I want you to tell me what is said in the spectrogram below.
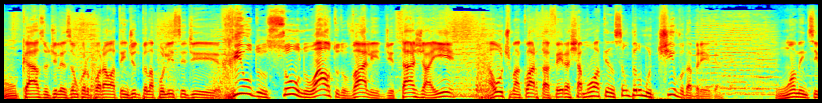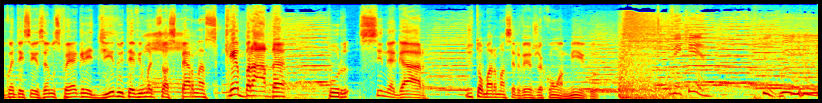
Um caso de lesão corporal atendido pela polícia de Rio do Sul, no alto do vale de Itajaí, na última quarta-feira, chamou a atenção pelo motivo da briga. Um homem de 56 anos foi agredido e teve uma de suas pernas quebrada por se negar de tomar uma cerveja com um amigo. Vicky?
